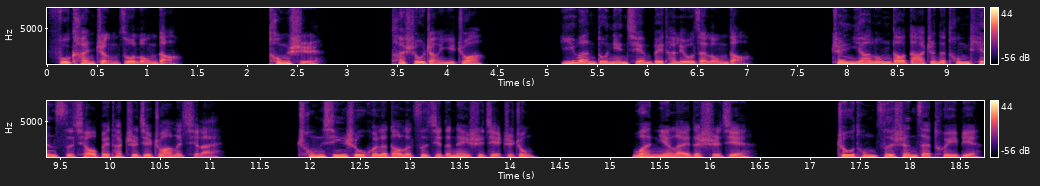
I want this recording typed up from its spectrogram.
俯瞰整座龙岛，同时，他手掌一抓，一万多年前被他留在龙岛镇压龙岛大阵的通天死桥被他直接抓了起来，重新收回了到了自己的内世界之中。万年来的时间，周通自身在蜕变，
